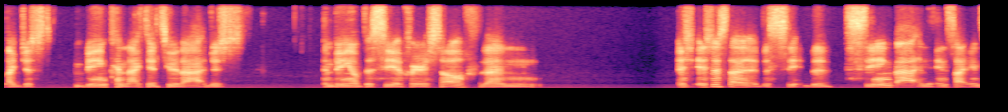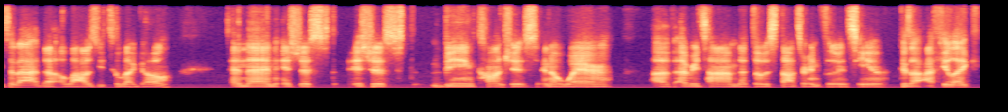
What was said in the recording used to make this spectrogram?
like just being connected to that just and being able to see it for yourself then it's, it's just the, the the seeing that and the insight into that that allows you to let go and then it's just it's just being conscious and aware of every time that those thoughts are influencing you because I, I feel like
